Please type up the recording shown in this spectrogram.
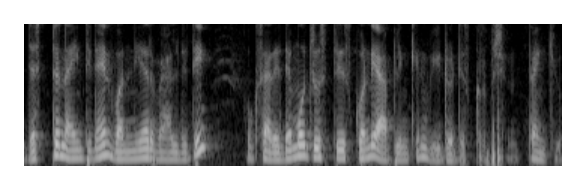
Just ninety nine one year validity. ఒకసారి డెమో చూసి తీసుకోండి app link in video description. Thank you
